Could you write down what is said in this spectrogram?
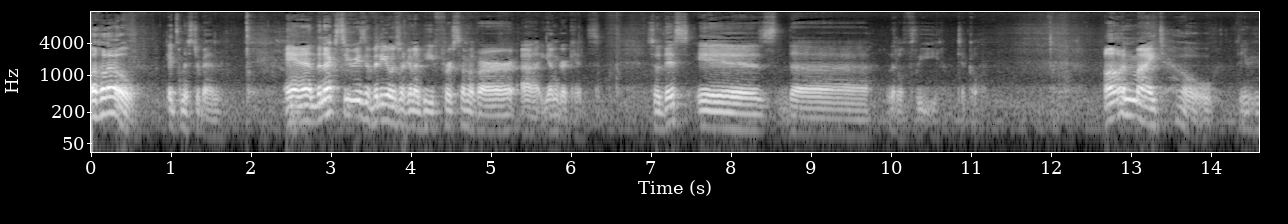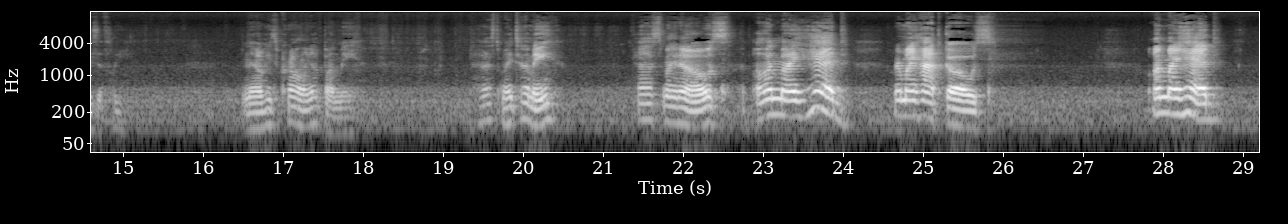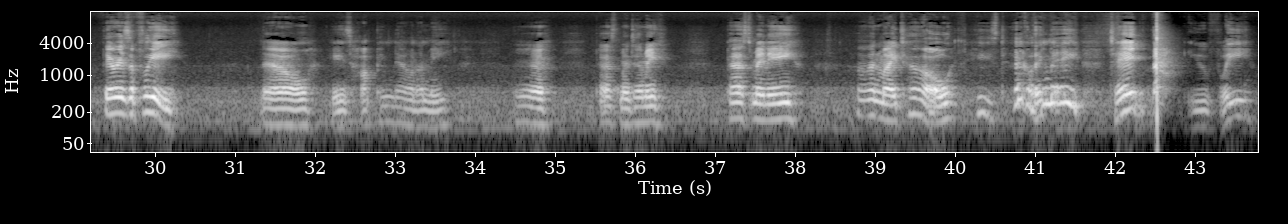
Well, hello, it's Mr. Ben. And the next series of videos are going to be for some of our uh, younger kids. So this is the little flea tickle. On my toe, there is a flea. Now he's crawling up on me. Past my tummy, past my nose, on my head, where my hat goes. On my head, there is a flea. Now he's hopping down on me. Uh, past my tummy, past my knee, on my toe. He's tickling me. Take that, you flea.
